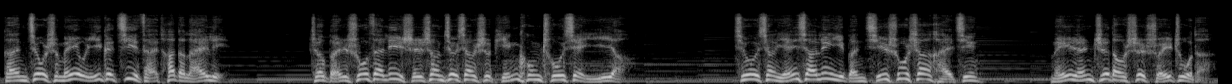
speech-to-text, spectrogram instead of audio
但就是没有一个记载它的来历。这本书在历史上就像是凭空出现一样，就像炎下另一本奇书《山海经》。”没人知道是谁住的。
